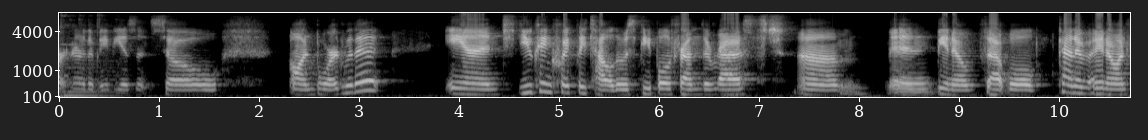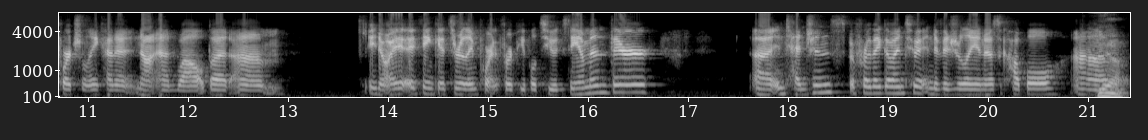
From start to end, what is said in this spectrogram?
partner that maybe isn't so on board with it. And you can quickly tell those people from the rest. Um, and, you know, that will kind of, you know, unfortunately kind of not end well. But, um, you know, I, I think it's really important for people to examine their uh, intentions before they go into it individually and as a couple. Um, Yeah.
